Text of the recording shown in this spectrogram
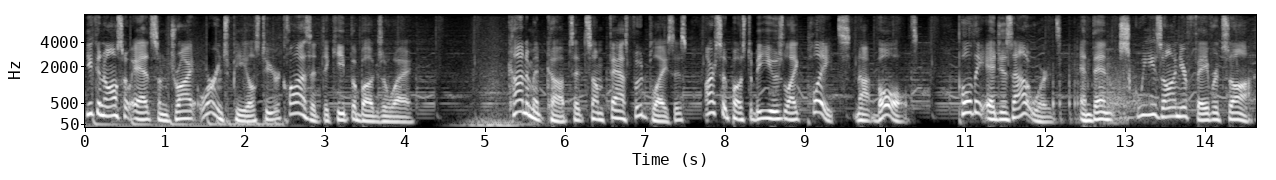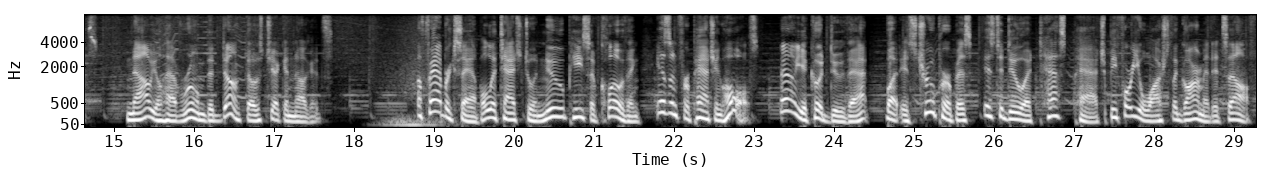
You can also add some dry orange peels to your closet to keep the bugs away. Condiment cups at some fast food places are supposed to be used like plates, not bowls. Pull the edges outwards, and then squeeze on your favorite sauce. Now you'll have room to dunk those chicken nuggets. A fabric sample attached to a new piece of clothing isn't for patching holes. Well, you could do that, but its true purpose is to do a test patch before you wash the garment itself.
